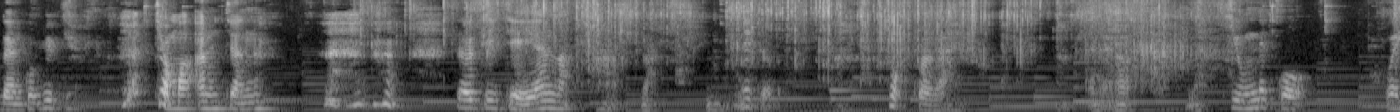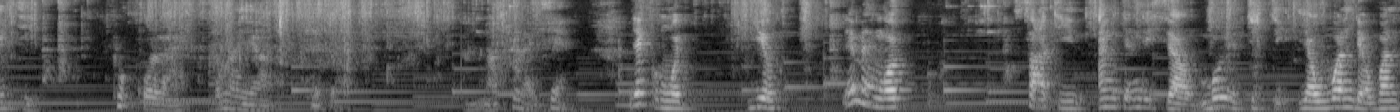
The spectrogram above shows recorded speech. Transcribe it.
兩個月就冇安靜啦，就是這樣啦，嗱、啊，呢度撲過嚟，係啦，嗱，照呢個位置撲過嚟，咁啊又呢度拿出嚟先，一個我要，因為我沙子安靜嘅時候，唔好直接又温又温。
